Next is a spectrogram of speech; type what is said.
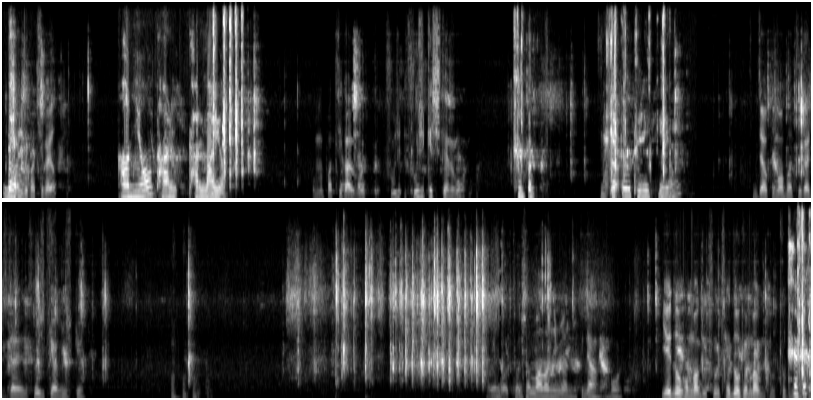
네. 사이도 같이 가요? 아니요 달 달라요. 없는 파티가 뭐, 수십, 수십 개씩 되는 거? 진짜, 해도 드릴게요. 진짜 고마 파티가 진짜 수십 개야, 수십 개. 아니 뭐돈 천만 원이면 그냥 뭐 얘도 건마객수 쟤도 건마객수니까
